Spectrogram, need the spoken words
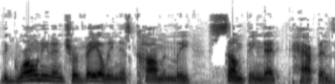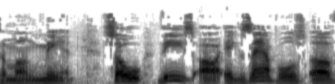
the groaning and travailing is commonly something that happens among men. So these are examples of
